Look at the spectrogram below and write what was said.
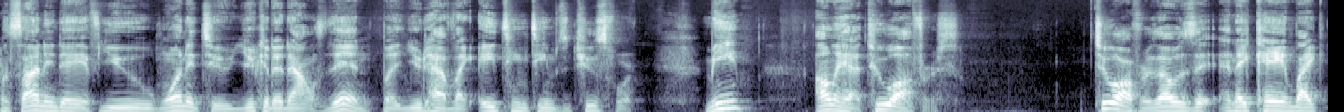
on signing day, if you wanted to, you could announce then, but you'd have like 18 teams to choose for. Me, I only had two offers. Two offers. That was it. And they came like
